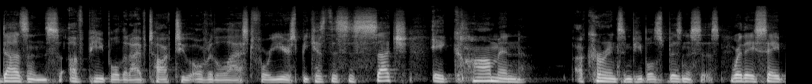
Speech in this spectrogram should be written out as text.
dozens of people that I've talked to over the last four years because this is such a common occurrence in people's businesses where they say,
